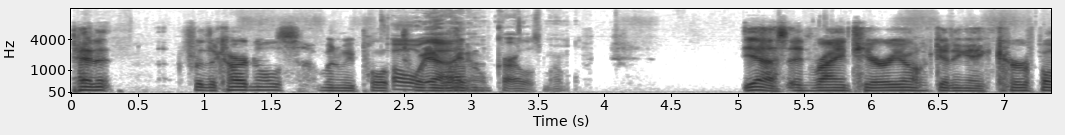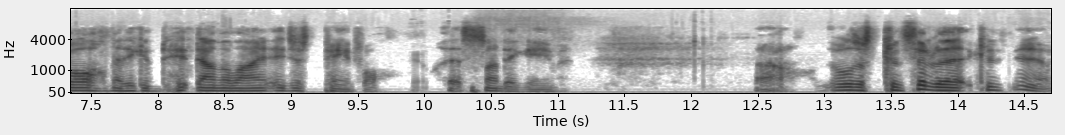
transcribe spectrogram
pennant for the Cardinals when we pull up Oh, yeah, I know. Carlos Marmol. Yes, and Ryan Theriot getting a curveball that he could hit down the line. It's just painful. That Sunday game. Oh, we'll just consider that. You know,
